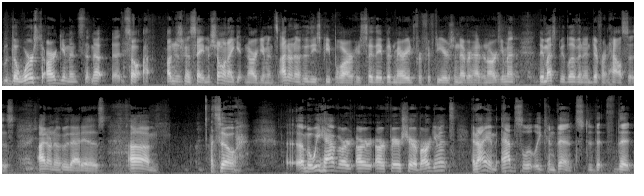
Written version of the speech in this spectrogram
the worst arguments that uh, so uh, I'm just going to say, Michelle and I get in arguments. I don't know who these people are who say they've been married for 50 years and never had an argument. They must be living in different houses. I don't know who that is. Um, so, uh, I mean, we have our, our, our, fair share of arguments, and I am absolutely convinced that, that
